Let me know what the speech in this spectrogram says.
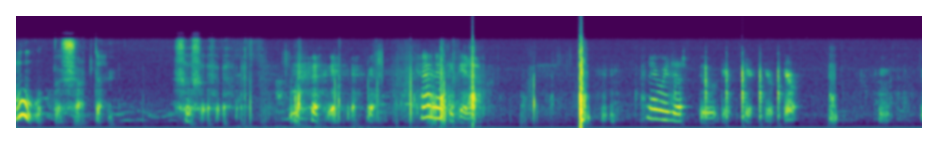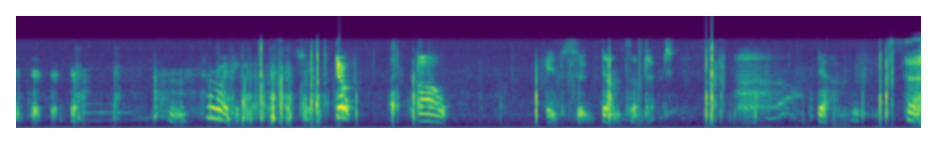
Ooh, the shotgun. Kind of pick it up. Let me just do it. How do I pick it up? Let's see. Don't! Oh. It's so dumb sometimes. Damn.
